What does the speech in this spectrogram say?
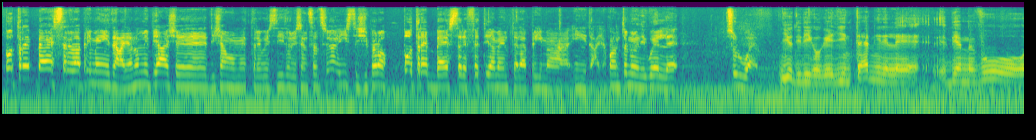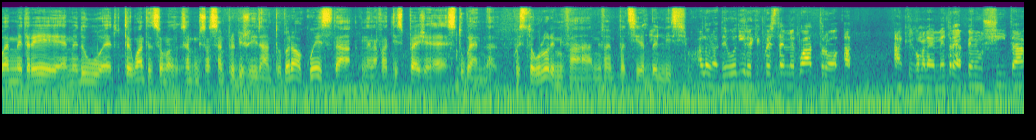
potrebbe essere la prima in Italia, non mi piace diciamo mettere questi titoli sensazionalistici, però potrebbe essere effettivamente la prima in Italia, quantomeno di quelle sul web. Io ti dico che gli interni delle BMW, M3, M2, tutte quante insomma mi sono sempre piaciuti tanto, però questa nella fattispecie è stupenda, questo colore mi fa, mi fa impazzire, sì. è bellissimo. Allora devo dire che questa M4, anche come la M3 appena uscita,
